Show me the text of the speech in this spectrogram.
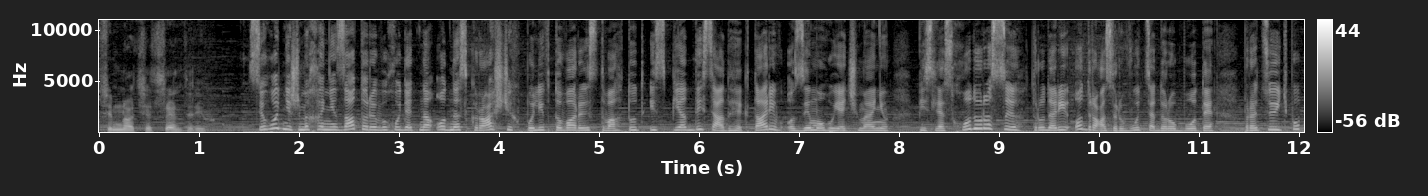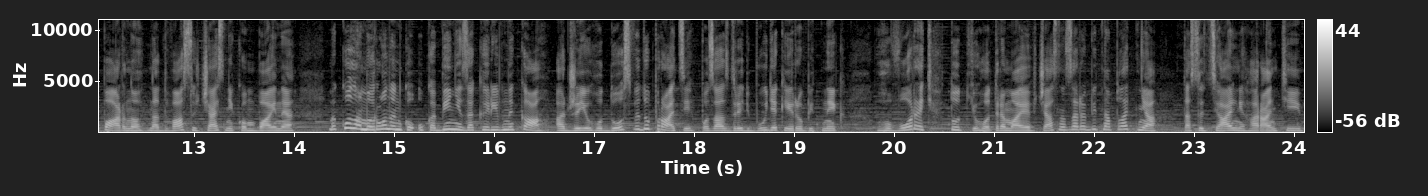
17 центрів. Сьогодні ж механізатори виходять на одне з кращих полів товариства. Тут із 50 гектарів озимого ячменю. Після сходу роси трударі одразу рвуться до роботи. Працюють попарно на два сучасні комбайни. Микола Мироненко у кабіні за керівника, адже його досвіду праці позаздрить будь-який робітник. Говорить, тут його тримає вчасна заробітна платня та соціальні гарантії.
